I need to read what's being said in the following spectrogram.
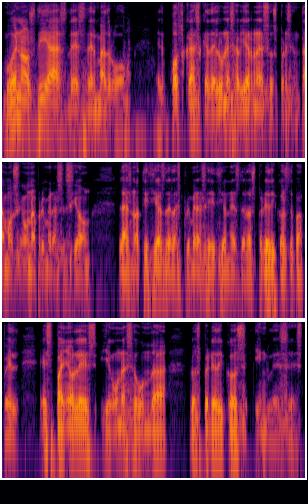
Buenos días desde el madrugón, el podcast que de lunes a viernes os presentamos en una primera sesión las noticias de las primeras ediciones de los periódicos de papel españoles y en una segunda los periódicos ingleses.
